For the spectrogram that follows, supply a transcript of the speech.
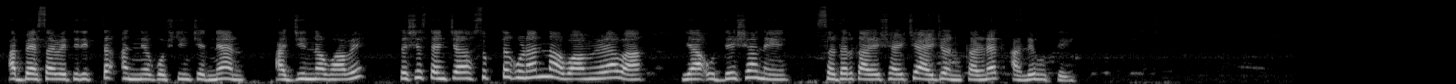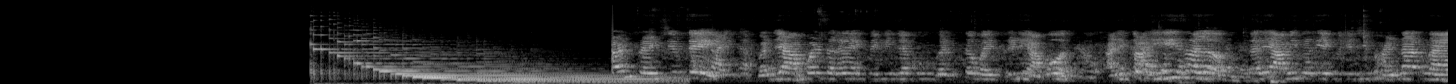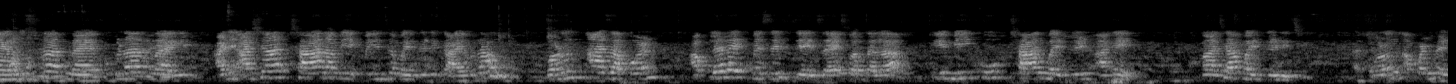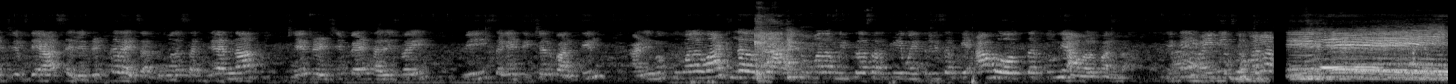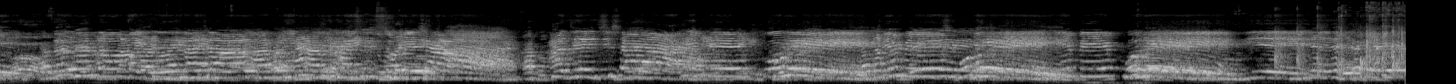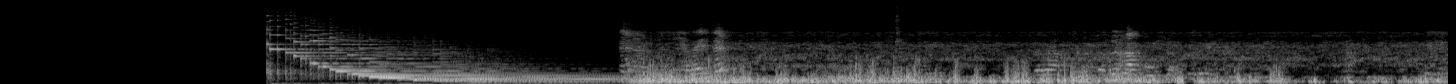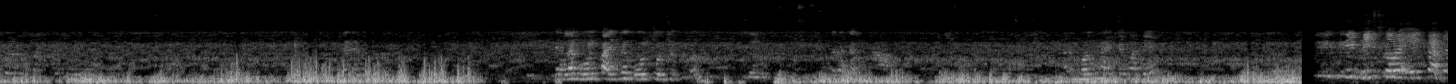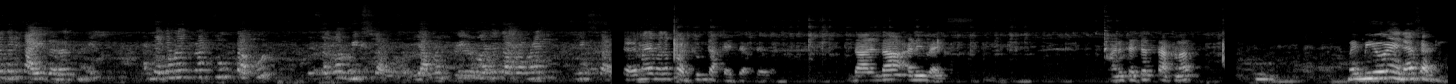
अभ्यासाव्यतिरिक्त अन्य गोष्टींचे ज्ञान आजींना व्हावे तसेच त्यांच्या सुप्त गुणांना वाव मिळावा या उद्देशाने सदर कार्यशाळेचे आयोजन करण्यात आले होते. आणि काहीही झालं तरी आम्ही कधी एकमेकींशी भांडणार नाही रुसणार नाही फुगणार नाही. आणि अशा छान आम्ही एकमेकींच्या मैत्रिणी कायम राहू. म्हणून आज आपण आपल्याला एक मेसेज द्यायचा आहे स्वतःला की मी खूप छान मैत्रीण आहे माझ्या मैत्रिणीची. म्हणून आपण फ्रेंडशिप डे आज सेलिब्रेट करायचा. तुम्हाला सगळ्यांना हे फ्रेंडशिप बँड हरीशभाई मी सगळे टीचर बांधतील. आणि मग तुम्हाला वाटलं की आम्ही तुम्हाला मित्रासारखे मैत्रिणीसारखे आहोत तर तुम्ही आम्हाला बांधा. ठीक आहे तुम्हाला सर्वांना गोल पाहिजे तर गोल करू शकतो. जरासं. आणि मग ह्याच्यामध्ये ते मिक्स करून एक टाकलं तरी काही गरज नाही. आणि त्याच्यामध्ये थोडं तूप टाकून ते सगळं मिक्स करायचं. म्हणजे आपण पीठमध्ये त्याप्रमाणे मिक्स करायचं. त्याच्यामध्ये मला परतून टाकायचं आपल्याला. डालडा आणि वॅक्स. आणि त्याच्यात टाकणार? मग मिळू येण्यासाठी.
